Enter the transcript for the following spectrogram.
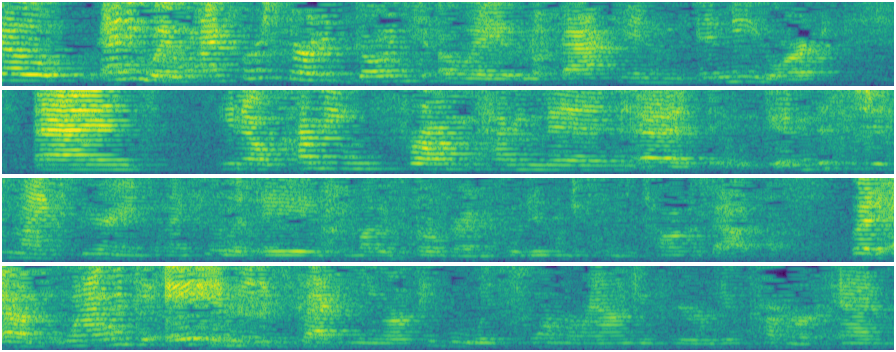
so anyway, when I first started going to OA, it was back in, in New York, and you know, coming from having been at, and this is just my experience, and I feel that AA is some other program, so it is interesting to talk about. But um, when I went to AA meetings back in New York, people would swarm around you if you're a newcomer, and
